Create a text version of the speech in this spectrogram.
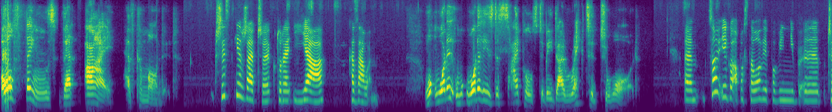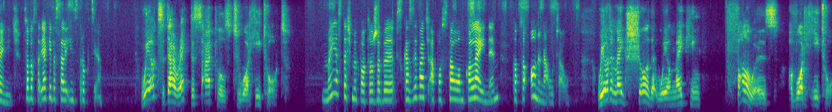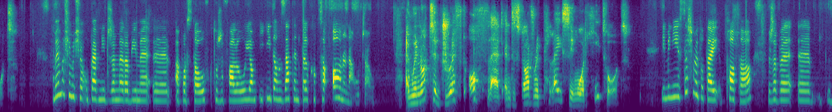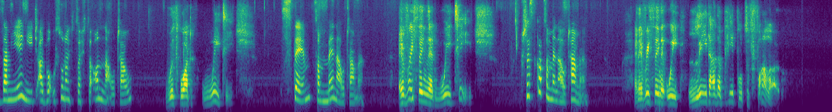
all things that I have commanded. wszystkie rzeczy, które ja kazałem. What, what, is, what are these disciples to be directed toward? Co jego apostołowie powinni y, czynić? Co dosta- jakie dostali instrukcje? We are to direct disciples to what he taught. My jesteśmy po to, żeby wskazywać apostołom kolejnym to, co on nauczał. We are to make sure that we are making followers of what he taught. My musimy się upewnić, że my robimy y, apostołów, którzy followują i idą za tym tylko, co on nauczał. And we're not to drift off that and to start replacing what he taught. I my nie jesteśmy tutaj po to, żeby y, zamienić albo usunąć coś, co on nauczał, with what we teach. z tym, co my nauczamy. Everything that we teach Wszystko, co my nauczamy and everything that we lead other people to follow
